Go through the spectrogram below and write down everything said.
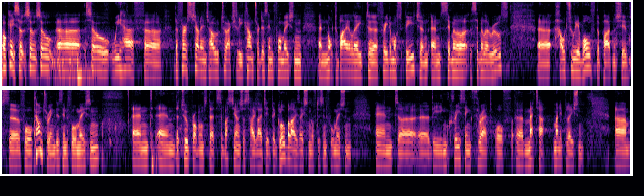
Okay, so, so, so, uh, so we have uh, the first challenge, how to actually counter disinformation and not violate freedom of speech and, and similar, similar rules. how to evolve the partnerships for countering disinformation and, and the two problems that Sebastian just highlighted, the globalization of disinformation and uh, uh, the increasing threat of uh, meta manipulation. Um,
